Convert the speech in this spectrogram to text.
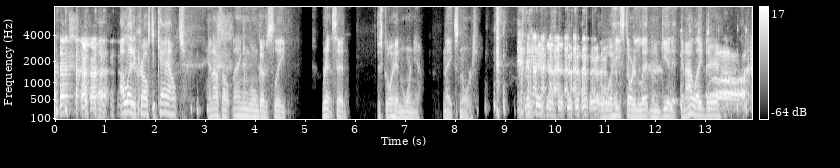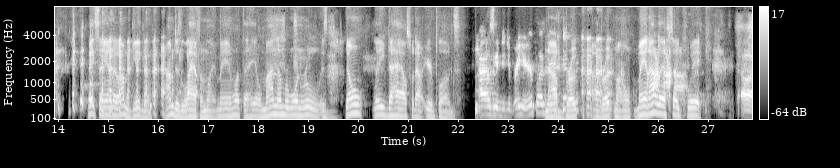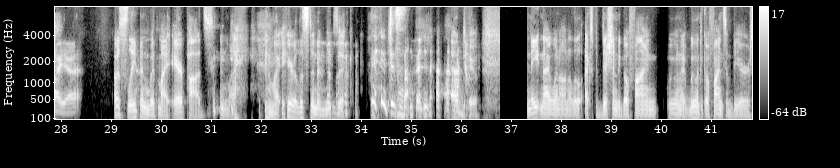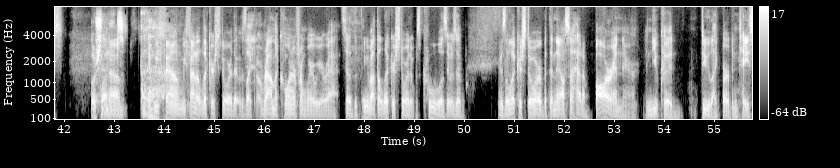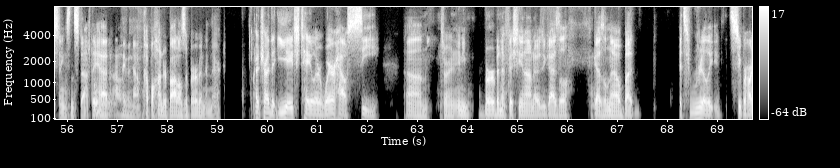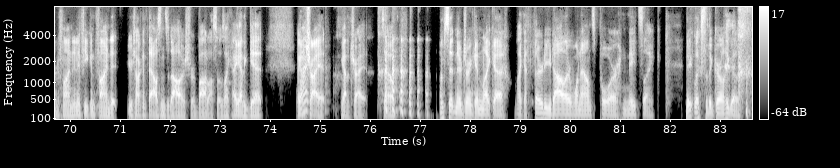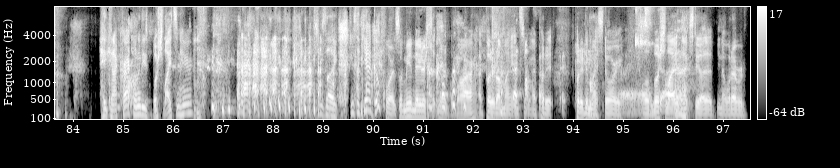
Uh, I laid across the couch and I thought, dang, I'm going to go to sleep. Brent said, just go ahead and warn you. Nate snores. Boy, he started letting them get it. And I laid there. They say I know I'm giggling. I'm just laughing. I'm like, man, what the hell? My number one rule is don't leave the house without earplugs. I was like, did you bring your earplugs? And I broke I broke my own man, I left so quick. Oh yeah. I was sleeping with my AirPods in my in my ear listening to music. Just something. Had to. Nate and I went on a little expedition to go find we went to, we went to go find some beers. bush And, um, and we found we found a liquor store that was like around the corner from where we were at. So the thing about the liquor store that was cool is it was a it was a liquor store, but then they also had a bar in there, and you could do like bourbon tastings and stuff. They had I don't even know a couple hundred bottles of bourbon in there. I tried the E. H. Taylor Warehouse C. Um, for any bourbon aficionados, you guys will you guys will know, but it's really it's super hard to find. And if you can find it, you're talking thousands of dollars for a bottle. So I was like, I got to get, I got to try it. I got to try it. So I'm sitting there drinking like a like a thirty dollar one ounce pour. Nate's like, Nate looks at the girl. He goes, "Hey, can I crack one of these Busch Lights in here?" she's like, she's like, yeah, go for it. So me and Nate are sitting there at the bar. I put it on my Instagram. I put it put it in my story. A little Busch Light next to a you know whatever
